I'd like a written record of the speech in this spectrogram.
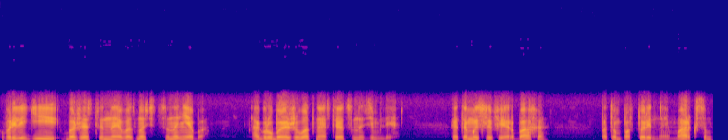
В религии божественное возносится на небо, а грубое животное остается на земле. Это мысль Фейербаха, потом повторенная Марксом.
